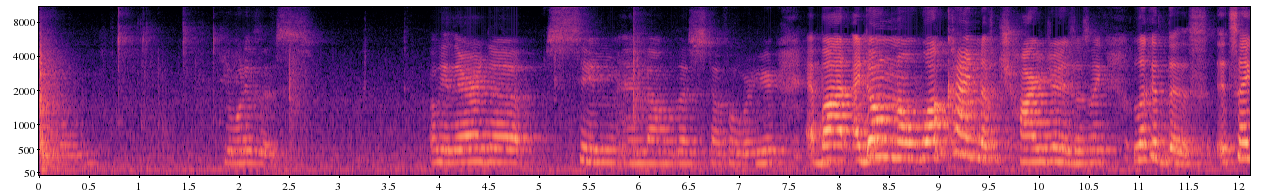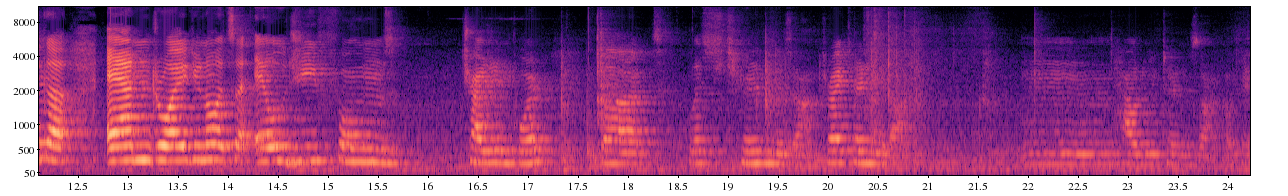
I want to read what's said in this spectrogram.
Okay, what is this? Okay, there are the SIM and all that stuff over here. Uh, But I don't know what kind of charger is this. Like, look at this. It's like a Android, you know, it's a LG phone's charging port. But let's turn this on. Try turning it on. Mm, how do we turn this on? Okay.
